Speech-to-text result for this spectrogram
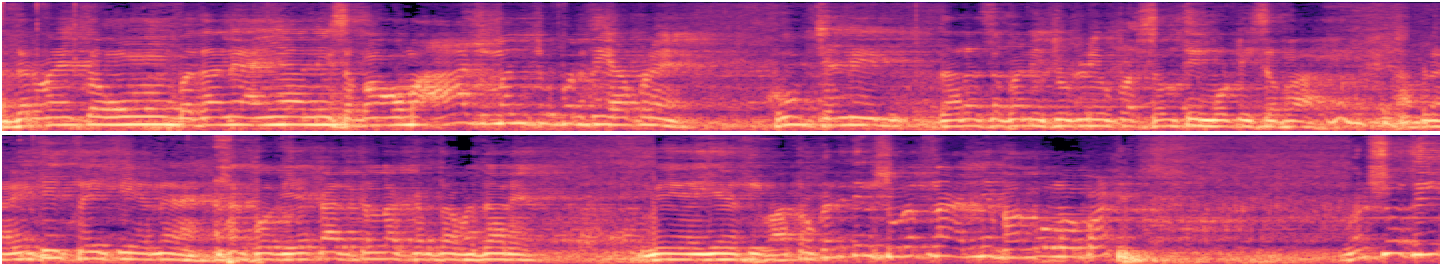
અધરવાઇઝ તો હું બધાને અહીંયાની સભાઓમાં આ જ મંચ ઉપરથી આપણે ખૂબ છેલ્લી ધારાસભાની ચૂંટણી ઉપર સૌથી મોટી સભા આપણે અહીંથી જ થઈ હતી અને લગભગ એકાદ કલાક કરતાં વધારે મેં અહીંયાથી વાતો કરી હતી સુરતના અન્ય ભાગોમાં પણ. વર્ષોથી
